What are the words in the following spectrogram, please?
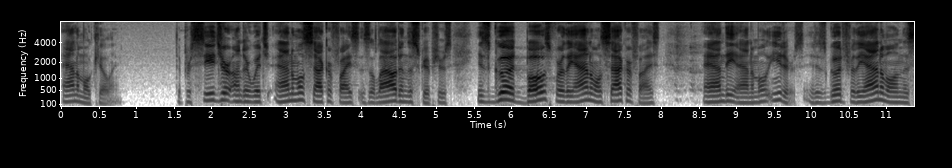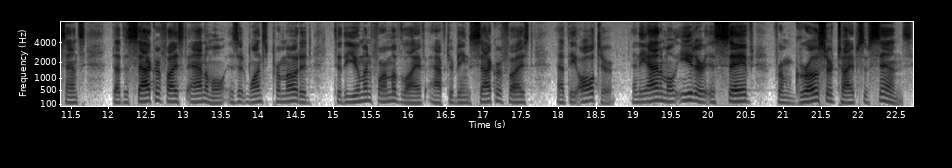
animal killing. The procedure under which animal sacrifice is allowed in the scriptures is good both for the animals sacrificed and the animal eaters. It is good for the animal in the sense that the sacrificed animal is at once promoted to the human form of life after being sacrificed at the altar, and the animal eater is saved from grosser types of sins.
